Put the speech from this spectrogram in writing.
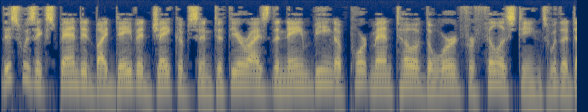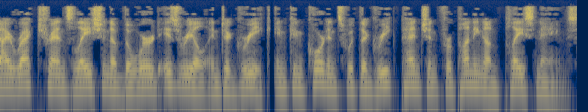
This was expanded by David Jacobson to theorize the name being a portmanteau of the word for Philistines with a direct translation of the word Israel into Greek in concordance with the Greek penchant for punning on place names.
